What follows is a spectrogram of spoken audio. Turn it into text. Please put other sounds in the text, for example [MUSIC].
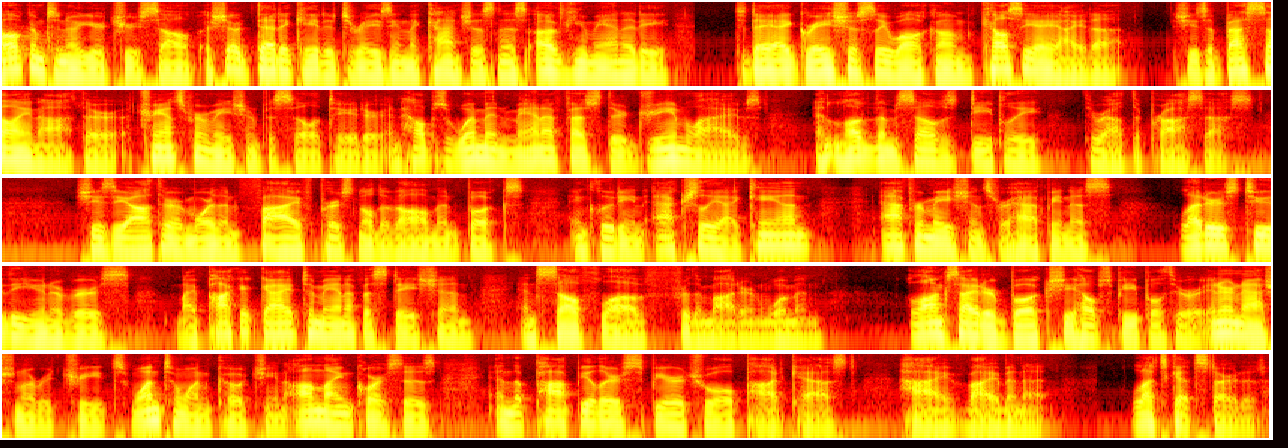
welcome to Know Your True Self, a show dedicated to raising the consciousness of humanity. Today, I graciously welcome Kelsey Aida. She's a best selling author, a transformation facilitator, and helps women manifest their dream lives and love themselves deeply throughout the process. She's the author of more than five personal development books, including Actually I Can, Affirmations for Happiness, Letters to the Universe, My Pocket Guide to Manifestation, and Self Love for the Modern Woman. Alongside her book, she helps people through her international retreats, one to one coaching, online courses, and the popular spiritual podcast, High Vibin' It. Let's get started.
